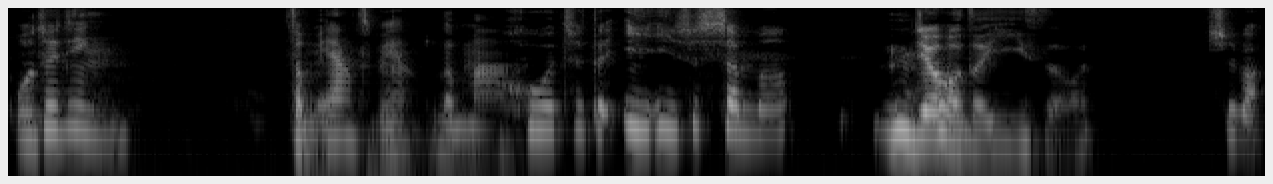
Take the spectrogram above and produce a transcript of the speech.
我最近怎么样怎么样了吗？活着的意义是什么？你觉得活着意义是什么？吃吧，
